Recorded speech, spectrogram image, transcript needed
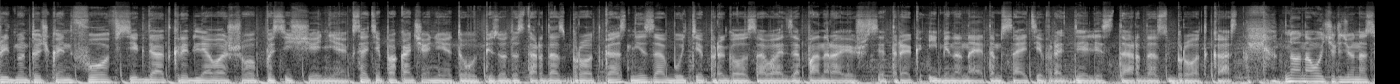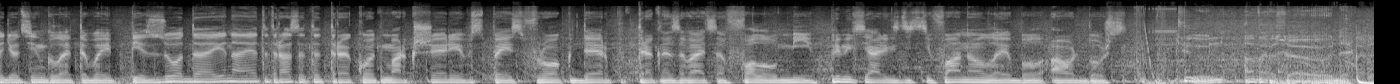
Сайт alexfriedman.info всегда открыт для вашего посещения. Кстати, по окончании этого эпизода Stardust Broadcast не забудьте проголосовать за понравившийся трек именно на этом сайте в разделе Stardust Broadcast. Ну а на очереди у нас идет сингл этого эпизода, и на этот раз это трек от Марк Шерри, Space Frog, Derp. Трек называется Follow Me. В ремиксе Алекс Ди Стефано, лейбл Outburst. Tune of episode.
